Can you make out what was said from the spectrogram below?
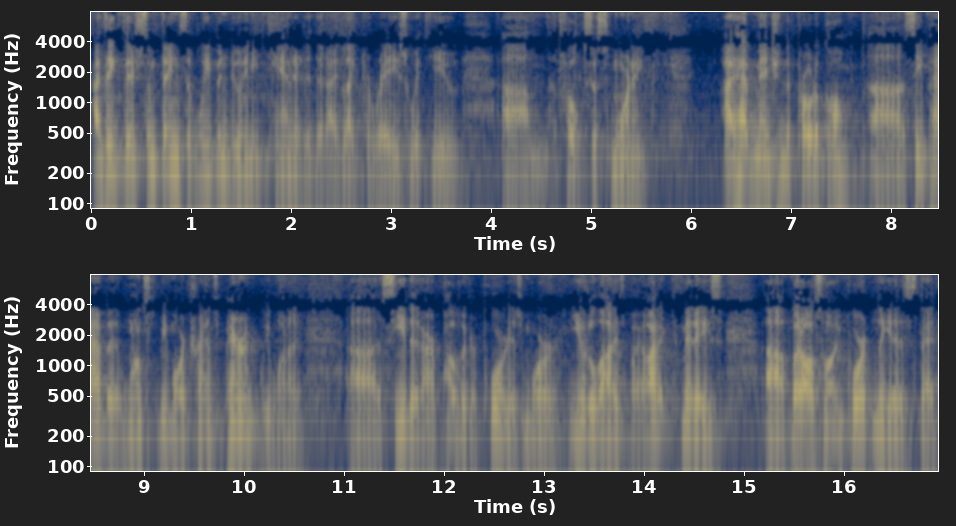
I think there's some things that we've been doing in Canada that I'd like to raise with you um, folks this morning. I have mentioned the protocol. Uh, CPAB wants to be more transparent. We want to uh, see that our public report is more utilized by audit committees. Uh, but also importantly is that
